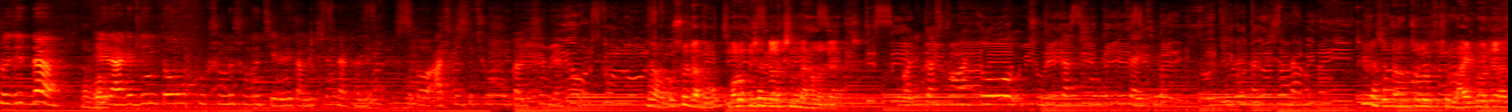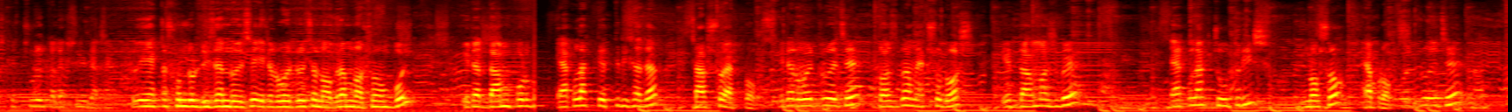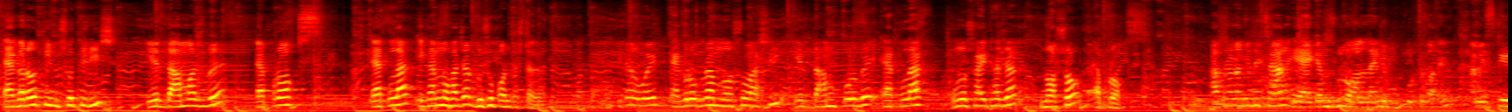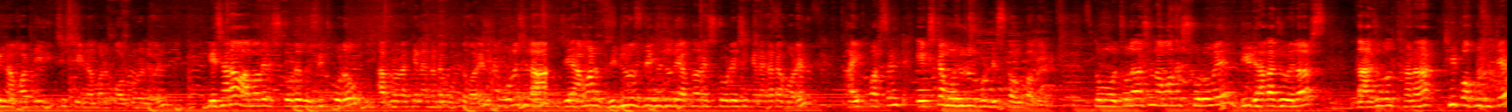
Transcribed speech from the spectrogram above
সুজিত দা এর আগের দিন তো খুব সুন্দর সুন্দর চেনের কালেকশন দেখালে। তো আজকে কিছু কালেকশন দেখাবো হ্যাঁ অবশ্যই দেখাবো। বলো কিসের কালেকশন দেখানো যায়? অনেক কাস্টমার তো চুড়ির কালেকশন দেখতে চাইছে তো চুড়ির কালেকশন ঠিক আছে তাহলে চলো কিছু লাইট ওয়েটের আজকে চুলের কালেকশনই তো এই একটা সুন্দর ডিজাইন রয়েছে এটার ওয়েট রয়েছে ন গ্রাম নশো নব্বই। এটার দাম পড়বে এক লাখ তেত্রিশ হাজার চারশো অ্যাপ্রক্স এটার ওয়েট রয়েছে দশ গ্রাম একশো দশ। এর দাম আসবে এক লাখ চৌত্রিশ নশো অ্যাপ্রক্স রয়েছে এগারো তিনশো তিরিশ। এর দাম আসবে অ্যাপ্রক্স এক লাখ একান্ন হাজার দুশো পঞ্চাশ টাকা। এটার ওয়েট এগারো গ্রাম নশো আশি। এর দাম পড়বে এক লাখ উনষাট হাজার নশো অ্যাপ্রক্স আপনারা যদি চান এই আইটেমসগুলো অনলাইনে বুক করতে পারেন, আমি স্ক্রিন নাম্বার দিয়ে দিচ্ছি, সেই নাম্বারে কল করে নেবেন। এছাড়াও আমাদের স্টোরে ভিজিট করেও আপনারা কেনাকাটা করতে পারেন। বলেছিলাম যে আমার ভিডিওস দেখে যদি আপনারা স্টোরে এসে কেনাকাটা করেন ফাইভ পার্সেন্ট এক্সট্রা মজুরির উপর ডিসকাউন্ট পাবেন। তো চলে আসুন আমাদের শোরুমে ডি ঢাকা জুয়েলার্স গাজল থানার ঠিক অপোজিটে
